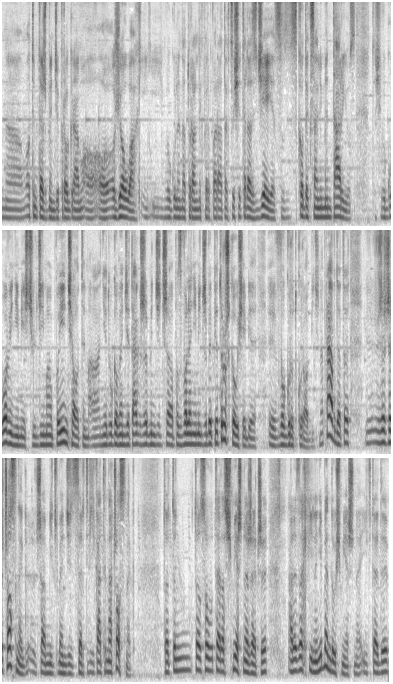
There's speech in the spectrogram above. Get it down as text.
na, o tym też będzie program o, o, o ziołach i, i w ogóle naturalnych preparatach, co się teraz dzieje z, Codex Alimentarius. To się w głowie nie mieści, ludzie nie mają pojęcia o tym, a niedługo będzie tak, że będzie trzeba pozwolenie mieć, żeby pietruszkę u siebie y, w ogródku robić. Naprawdę, to, y, że, że czosnek trzeba mieć, będzie certyfikaty na czosnek. To, to, to są teraz śmieszne rzeczy, ale za chwilę nie będą śmieszne i wtedy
